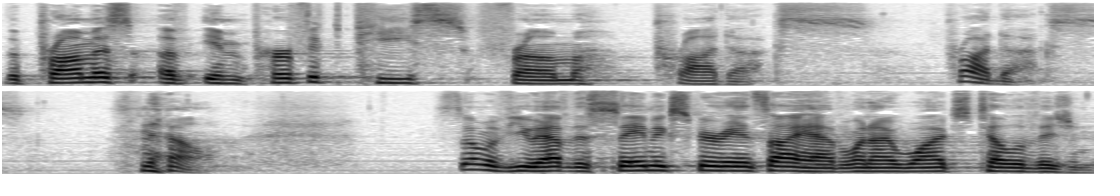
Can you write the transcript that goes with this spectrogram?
the promise of imperfect peace from products. Products. Now, some of you have the same experience I have when I watch television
